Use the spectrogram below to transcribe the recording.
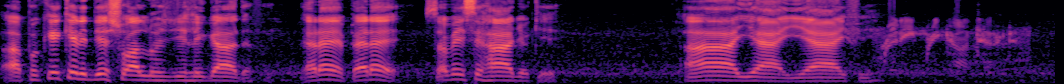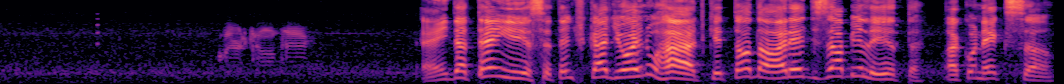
Ah, por que, que ele deixou a luz desligada? Filho? Pera aí, pera aí. Só ver esse rádio aqui. Ai, ai, ai, filho. Ainda tem isso, você tem que ficar de olho no rádio, porque toda hora ele desabilita a conexão.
